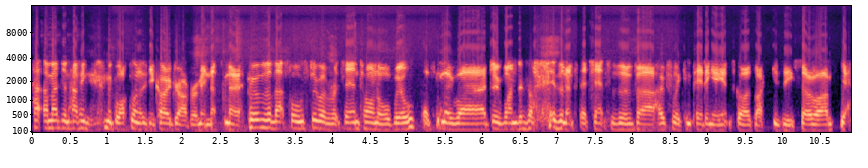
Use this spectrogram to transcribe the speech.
ha- imagine having McLaughlin as your co-driver. I mean, that's going to whoever that falls to, whether it's Anton or Will, that's going to uh, do wonders, isn't it? Their chances of uh, hopefully competing against guys like Izzy. So um, yeah,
